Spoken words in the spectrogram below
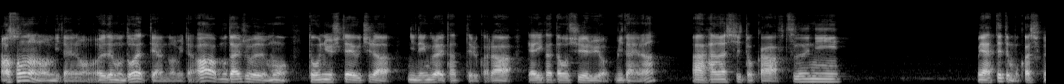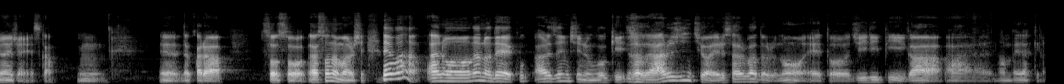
あそうなの？みたいな。でもどうやってやるの？みたいな。あもう大丈夫でも導入してうちら2年ぐらい経ってるからやり方教えるよみたいな。あ話とか普通にやっててもおかしくないじゃないですか。うん、だからそうそう。あそんなのもあるし。で、まあ、あの、なので、アルゼンチンの動き、そう、アルゼンチンはエルサルバドルの、えっ、と、GDP が、あ何倍だっけな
